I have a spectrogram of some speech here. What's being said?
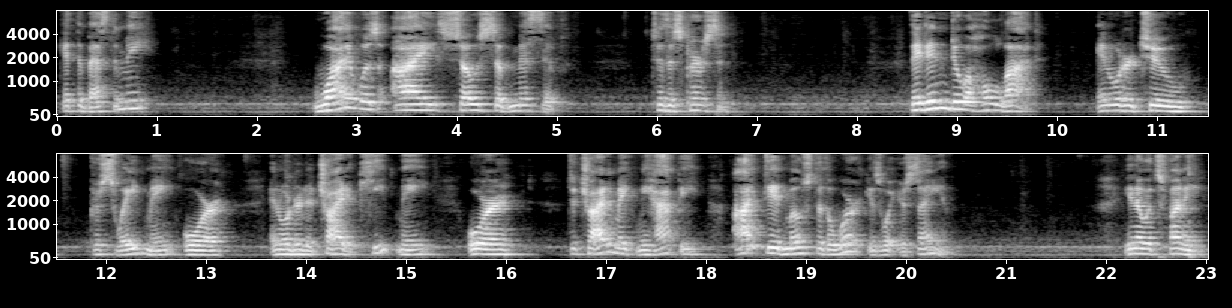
get the best of me? Why was I so submissive to this person? They didn't do a whole lot in order to persuade me or in order to try to keep me or to try to make me happy. I did most of the work, is what you're saying. You know, it's funny.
